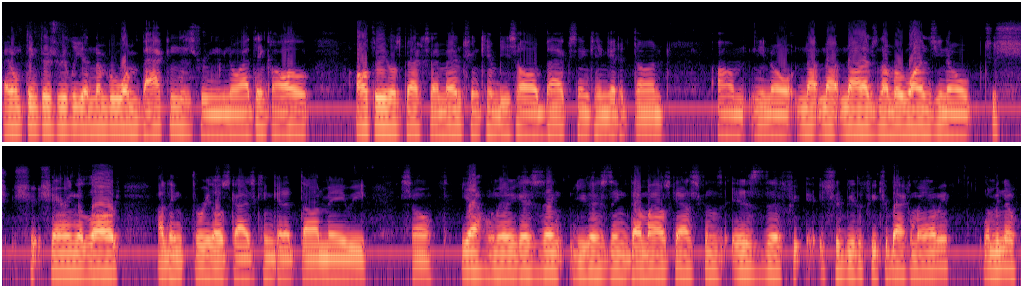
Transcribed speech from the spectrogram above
I don't think there's really a number one back in this room. You know, I think all all three of those backs I mentioned can be solid backs and can get it done. Um, you know, not not not as number ones. You know, just sh- sharing the load. I think three of those guys can get it done maybe. So yeah, let me know what you guys think. Do you guys think that Myles Gaskins is the should be the future back in Miami? Let me know.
